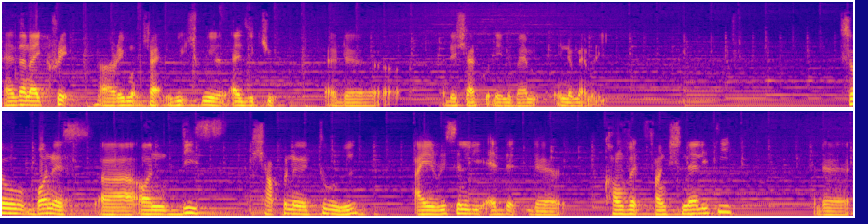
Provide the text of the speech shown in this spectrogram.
And then I create a remote thread which will execute uh, the the shellcode in the mem in the memory. So bonus uh, on this sharpener tool, I recently added the convert functionality, the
